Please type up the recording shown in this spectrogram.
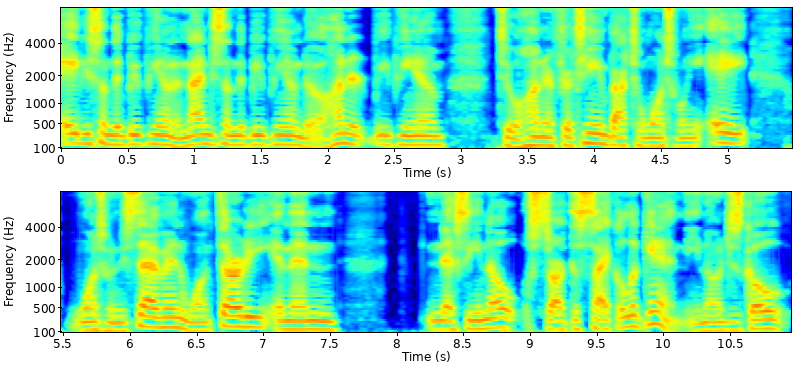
80 something bpm to 90 something bpm to 100 bpm to 115 back to 128 127 130 and then next thing you know start the cycle again. You know just go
